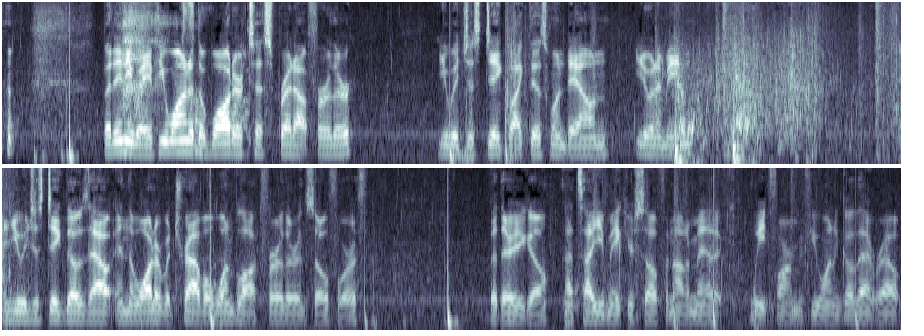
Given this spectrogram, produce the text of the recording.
but anyway, if you wanted the water to spread out further, you would just dig like this one down. You know what I mean? And you would just dig those out, and the water would travel one block further, and so forth. But there you go. That's how you make yourself an automatic wheat farm if you want to go that route.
